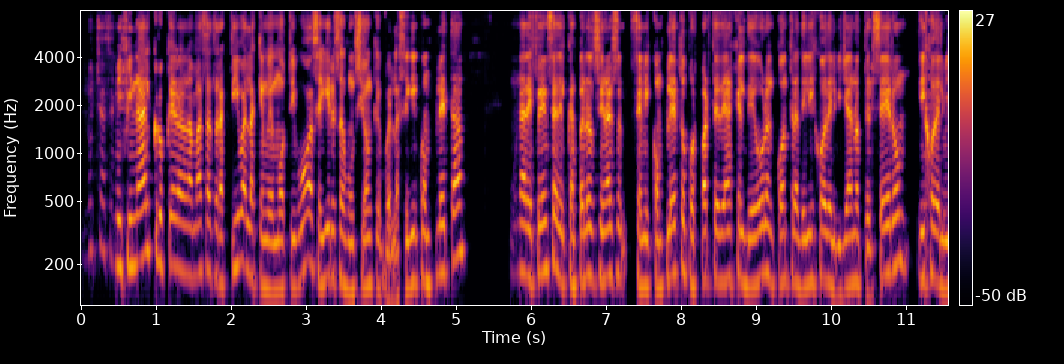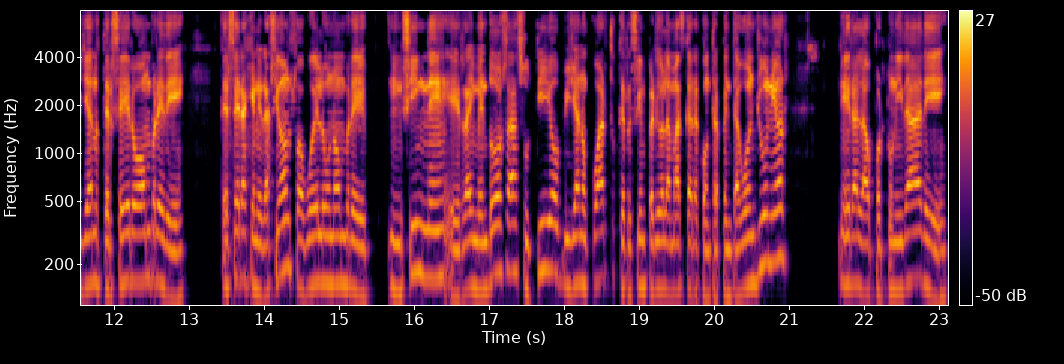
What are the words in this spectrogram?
Lucha semifinal creo que era la más atractiva, la que me motivó a seguir esa función que pues la seguí completa. Una defensa del campeonato nacional semicompleto por parte de Ángel de Oro en contra del hijo del villano tercero, hijo del villano tercero, hombre de tercera generación, su abuelo un hombre insigne, eh, Ray Mendoza, su tío, villano cuarto, que recién perdió la máscara contra Pentagón Jr., era la oportunidad de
